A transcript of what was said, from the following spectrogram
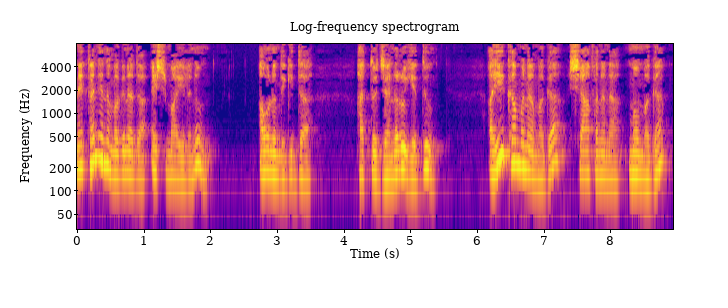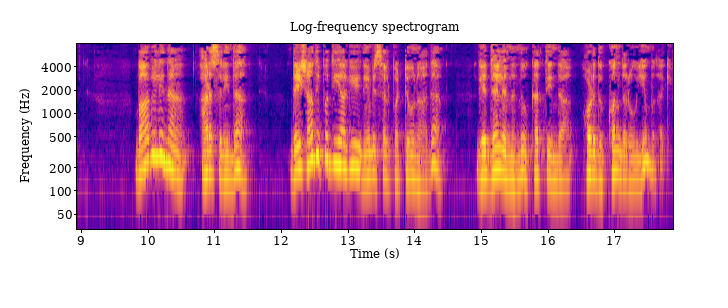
ನೆಥನ್ಯನ ಮಗನಾದ ಇಷ್ಮಾಯಿಲನು ಅವನೊಂದಿಗಿದ್ದ ಹತ್ತು ಜನರು ಎದ್ದು ಅಹಿಖಮ್ಮನ ಮಗ ಶಾಫನನ ಮೊಮ್ಮಗ ಬಾವಿಲಿನ ಅರಸನಿಂದ ದೇಶಾಧಿಪತಿಯಾಗಿ ನೇಮಿಸಲ್ಪಟ್ಟವನಾದ ಗೆದ್ದಲನನ್ನು ಕತ್ತಿಯಿಂದ ಹೊಡೆದು ಕೊಂದರು ಎಂಬುದಾಗಿ.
